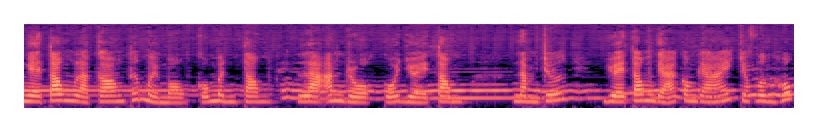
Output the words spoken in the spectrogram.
Nghệ Tông là con thứ 11 của Minh Tông, là anh ruột của Duệ Tông. Năm trước, Duệ Tông gả con gái cho Vương Húc,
